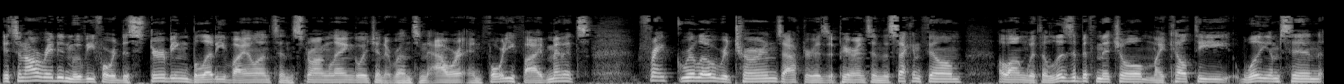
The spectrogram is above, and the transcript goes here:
It's an R-rated movie for disturbing bloody violence and strong language and it runs an hour and 45 minutes. Frank Grillo returns after his appearance in the second film, along with Elizabeth Mitchell, Mykelti Williamson,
